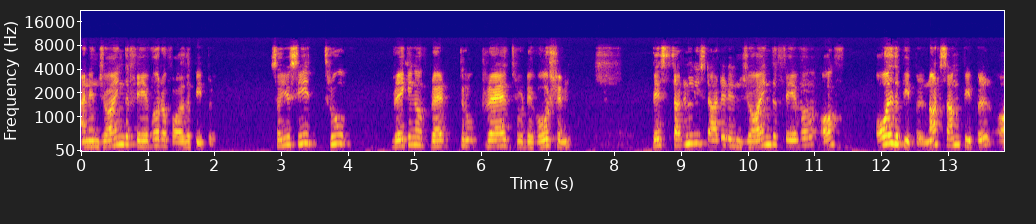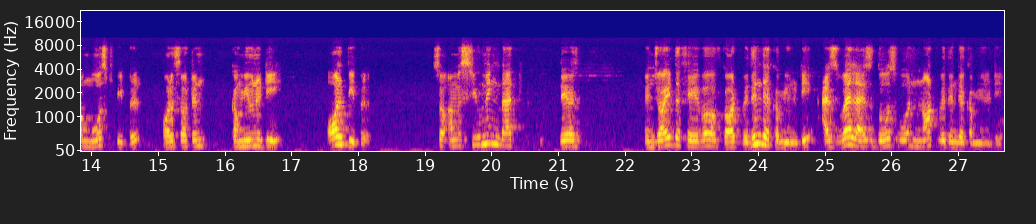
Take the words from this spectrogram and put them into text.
and enjoying the favor of all the people. So you see, through breaking of bread, through prayer, through devotion, they suddenly started enjoying the favor of all the people, not some people or most people or a certain community, all people. So I'm assuming that they're enjoyed the favor of God within their community as well as those who are not within their community.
